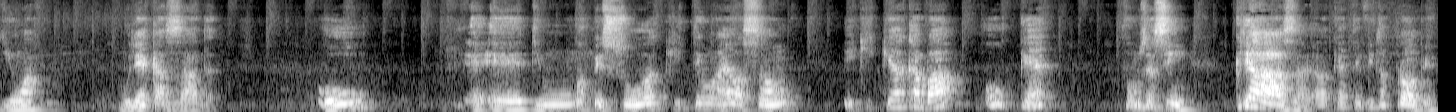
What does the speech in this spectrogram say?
de uma mulher casada ou é, é, de uma pessoa que tem uma relação e que quer acabar ou quer, vamos dizer assim, criar asa, ela quer ter vida própria,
